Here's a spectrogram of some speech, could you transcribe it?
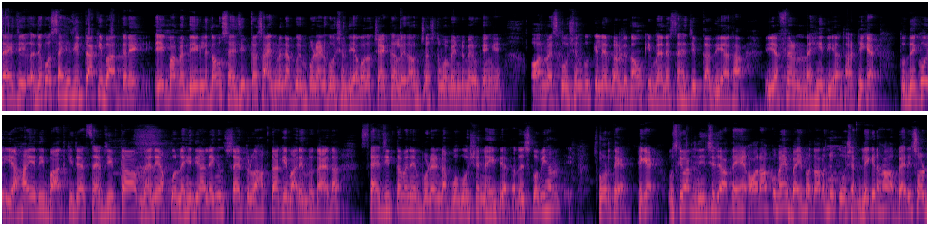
सहजीव, देखो सहजीवता की बात करें, एक बार मैं देख लेता हूँ, सहजीवता, शायद मैंने आपको इंपोर्टेंट क्वेश्चन दिया हुआ तो चेक कर लेता हूँ जस्ट मोमेंट में रुकेंगे। और मैं इस क्वेश्चन को क्लियर कर देता हूँ कि मैंने सहजीवता दिया था या फिर नहीं दिया था, ठीक है? तो देखो, यहाँ यदि बात की जाए, सहजीवता मैंने आपको नहीं दिया, लेकिन सह प्रभावता के बारे में बताया था। सहजीवता मैंने इंपोर्टेंट आपको क्वेश्चन नहीं दिया था तो इसको भी हम छोड़ते हैं, ठीक है? उसके बाद नीचे जाते हैं और आपको भाई भाई बता रहा हूँ जो क्वेश्चन लेकिन हाँ वेरी शॉर्ट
